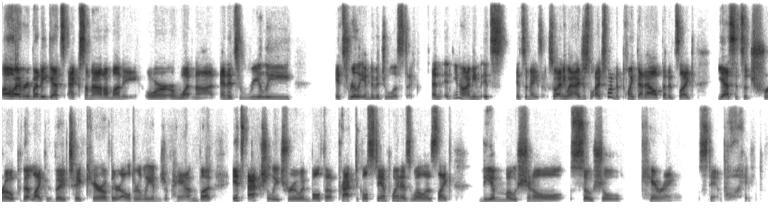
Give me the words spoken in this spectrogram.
oh everybody gets x amount of money or or whatnot. And it's really it's really individualistic. And it, you know i mean it's it's amazing. So anyway i just i just wanted to point that out that it's like yes it's a trope that like they take care of their elderly in japan but it's actually true in both a practical standpoint as well as like the emotional social caring standpoint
